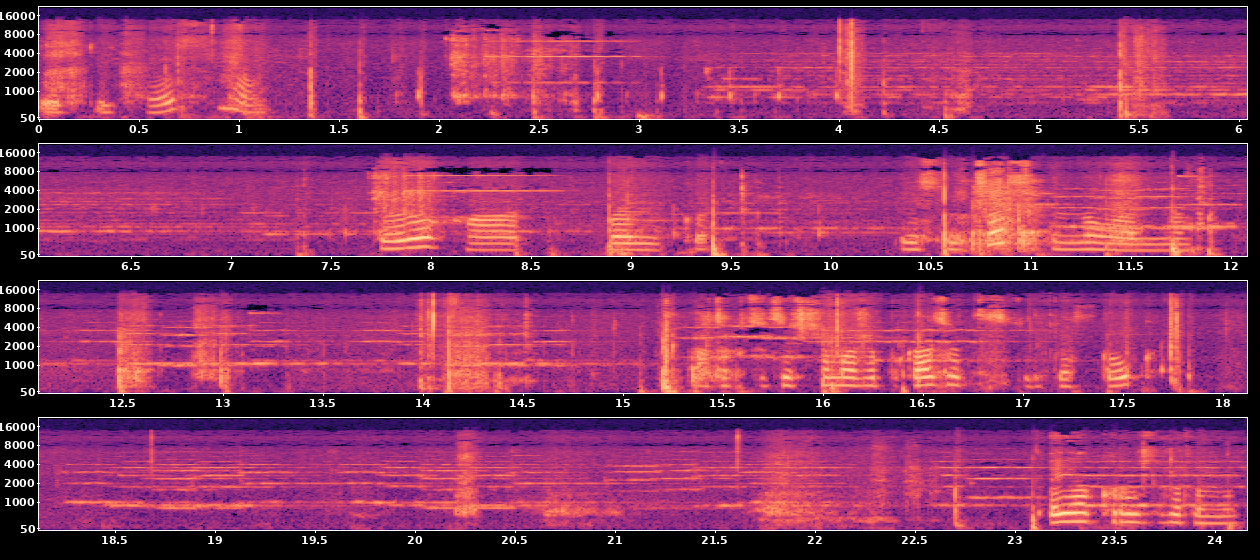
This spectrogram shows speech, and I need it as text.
Який чесно. Дорога, банька. Если честно, ну ладно. А так тут ще може показувати скільки штук. А як розвернути?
